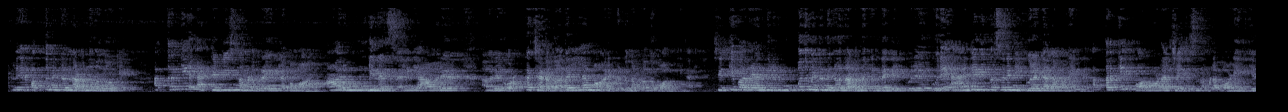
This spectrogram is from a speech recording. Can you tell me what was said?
അല്ലെങ്കിൽ ഒരു പത്ത് മിനിറ്റ് ഒന്ന് നടന്നു വന്ന് നോക്കി. അത്രയ്ക്ക് ആക്ടിവിറ്റീസ് നമ്മുടെ ബ്രെയിനിലൊക്കെ മാറും. ആ ഒരു മൂഡിനെസ് അല്ലെങ്കിൽ ആ ഒരു ഒരു ഉറക്കച്ചടവ് അതെല്ലാം മാറിക്കിട്ടും നമ്മളൊന്ന് വാക്ക് ചെയ്താൽ. ശരിക്കും പറയുകയാണെങ്കിൽ ഒരു മുപ്പത് മിനിറ്റ് നിങ്ങൾ നടന്നിട്ടുണ്ടെങ്കിൽ ഒരു ഒരു ആന്റി ഡിപ്രസന്റ് ഈക്വലന്റ് ആണ് പറയുന്നത്. അത്രയ്ക്ക് ഹോർമോണൽ ചേഞ്ചസ് നമ്മുടെ ബോഡിക്ക്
